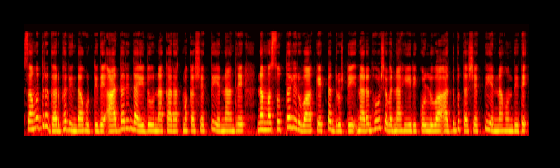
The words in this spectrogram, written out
ಸಮುದ್ರ ಗರ್ಭದಿಂದ ಹುಟ್ಟಿದೆ. ಆದ್ದರಿಂದ ಇದು ನಕಾರಾತ್ಮಕ ಶಕ್ತಿಯನ್ನ ಅಂದರೆ ನಮ್ಮ ಸುತ್ತಲಿರುವ ಕೆಟ್ಟ ದೃಷ್ಟಿ, ನರದೋಷವನ್ನು ಹೀರಿಕೊಳ್ಳುವ ಅದ್ಭುತ ಶಕ್ತಿಯನ್ನ ಹೊಂದಿದೆ.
